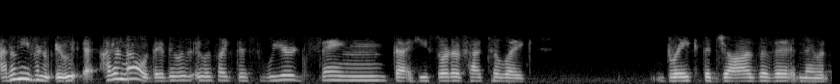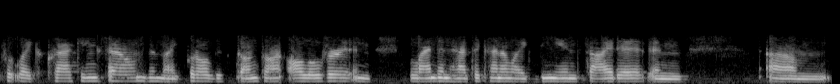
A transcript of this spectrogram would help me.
I don't even it, I don't know. There, was it was like this weird thing that he sort of had to like break the jaws of it and they would put like cracking sounds and like put all this gunk on all over it and Landon had to kind of like be inside it and um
